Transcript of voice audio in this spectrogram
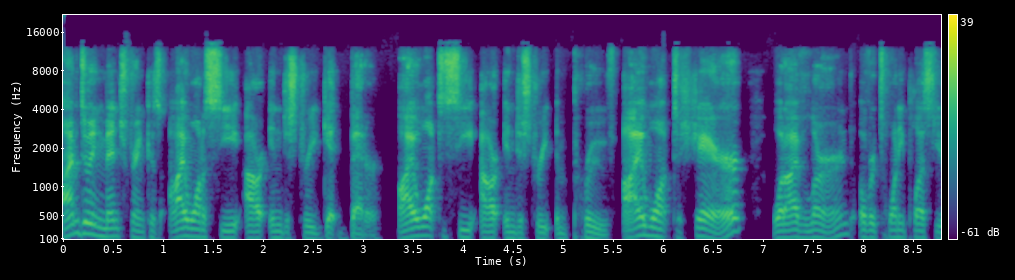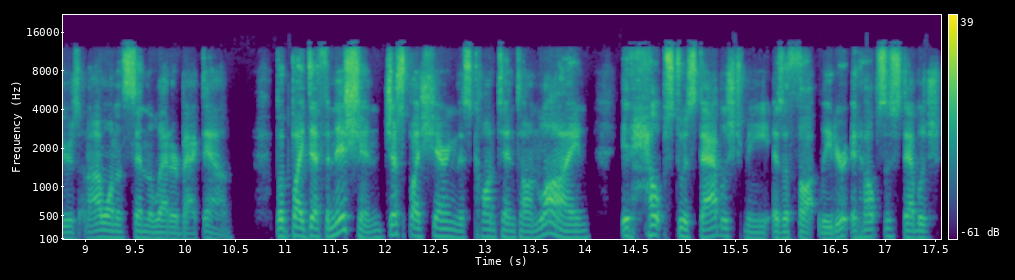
I'm doing mentoring because I want to see our industry get better. I want to see our industry improve. I want to share what I've learned over 20 plus years and I want to send the letter back down. But by definition, just by sharing this content online, it helps to establish me as a thought leader. It helps establish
